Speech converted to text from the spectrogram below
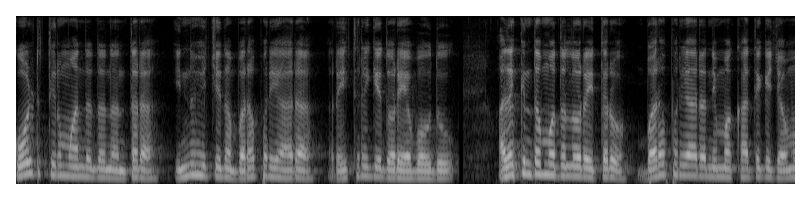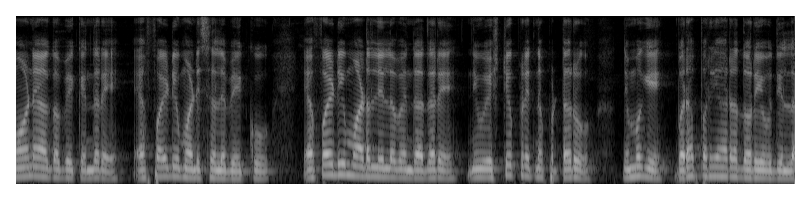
ಕೋರ್ಟ್ ತೀರ್ಮಾನದ ನಂತರ ಇನ್ನೂ ಹೆಚ್ಚಿನ ಬರ ಪರಿಹಾರ ರೈತರಿಗೆ ದೊರೆಯಬಹುದು. ಅದಕ್ಕಿಂತ ಮೊದಲು ರೈತರು ಬರ ಪರಿಹಾರ ನಿಮ್ಮ ಖಾತೆಗೆ ಜಮಾವಣೆ ಆಗಬೇಕೆಂದರೆ ಎಫ್ ಐ ಡಿ ಮಾಡಿಸಲೇಬೇಕು. ಎಫ್ ಐ ಡಿ ಮಾಡಲಿಲ್ಲವೆಂದಾದರೆ ನೀವು ಎಷ್ಟೇ ಪ್ರಯತ್ನಪಟ್ಟರೂ ನಿಮಗೆ ಬರ ಪರಿಹಾರ ದೊರೆಯುವುದಿಲ್ಲ.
